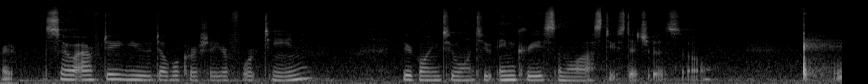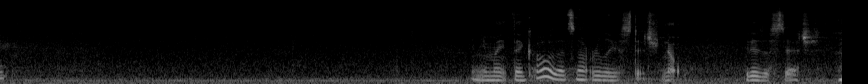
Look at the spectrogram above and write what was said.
right. So after you double crochet your 14, you're going to want to increase in the last two stitches. So And you might think, oh, that's not really a stitch. No, it is a stitch.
